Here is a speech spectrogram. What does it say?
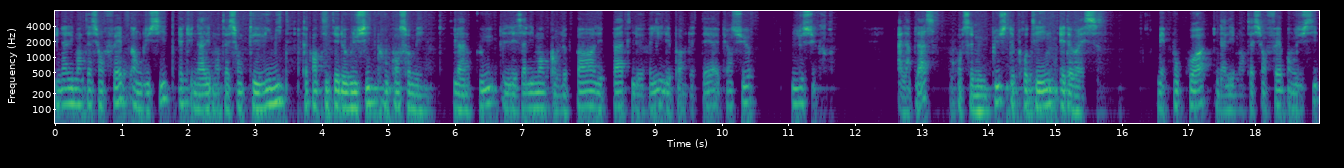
une alimentation faible en glucides est une alimentation qui limite la quantité de glucides que vous consommez. Cela inclut les aliments comme le pain, les pâtes, le riz, les pommes de terre et bien sûr le sucre. À la place, on consomme plus de protéines et de graisses. Mais pourquoi une alimentation faible en glucides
